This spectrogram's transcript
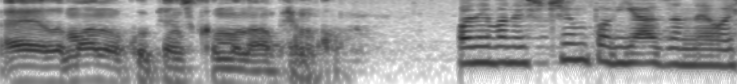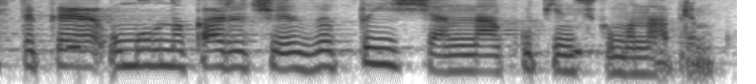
е, Лиману-Куп'янському напрямку. Пане Іване, з чим пов'язане ось таке, умовно кажучи, затища на Куп'янському напрямку?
